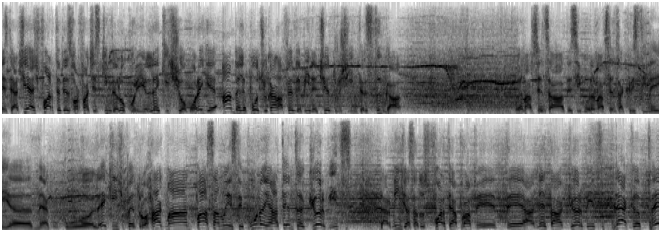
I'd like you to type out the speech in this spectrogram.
este aceeași, foarte des vor face schimb de locuri Lechic și Omoreghe. Ambele pot juca la fel de bine centru și interstânga. În absența, desigur, în absența Cristinei uh, Neagu. Cu Lechic pentru Hagman, pasa nu este bună, e atentă Gheorbiț, dar mingea s-a dus foarte aproape de Aneta Gheorbiț, pleacă pe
